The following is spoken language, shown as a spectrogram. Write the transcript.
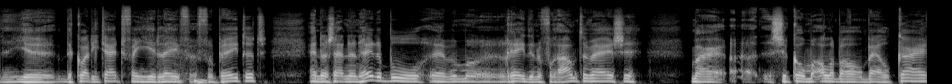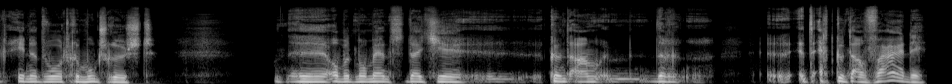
je, de kwaliteit van je leven verbetert. En er zijn een heleboel eh, redenen voor aan te wijzen... maar eh, ze komen allemaal bij elkaar in het woord gemoedsrust. Eh, op het moment dat je eh, kunt aan, eh, het echt kunt aanvaarden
